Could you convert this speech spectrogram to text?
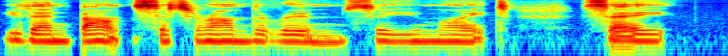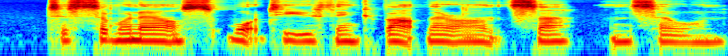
you then bounce it around the room. So you might say to someone else, What do you think about their answer? and so on.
